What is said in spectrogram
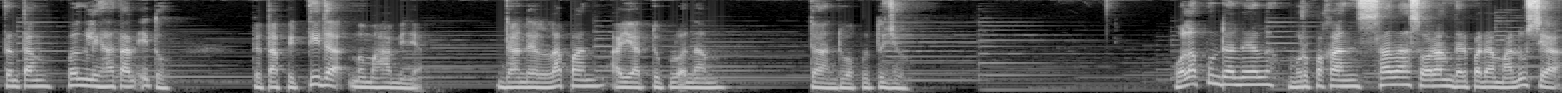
tentang penglihatan itu tetapi tidak memahaminya. Daniel 8 ayat 26 dan 27. Walaupun Daniel merupakan salah seorang daripada manusia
